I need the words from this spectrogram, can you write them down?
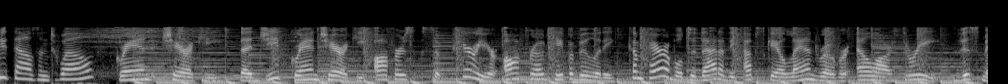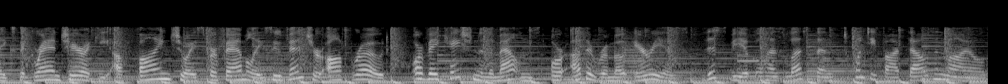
2012 Grand Cherokee. The Jeep Grand Cherokee offers superior off-road capability comparable to that of the upscale Land Rover LR3. This makes the Grand Cherokee a fine choice for families who venture off-road or vacation in the mountains or other remote areas. This vehicle has less than 25,000 miles.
